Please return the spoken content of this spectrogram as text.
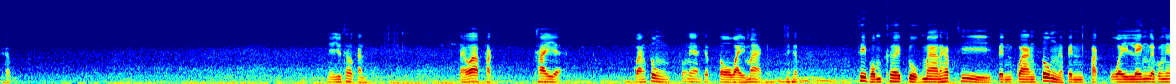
นะครับมีอายุเท่ากัน แต่ว่าผักไทยอะกวางตุ้งพวกนี้จะโตไวมากนะครับ ที่ผมเคยปลูกมานะครับ ที่เป็นกวางตุ้งเนี่ยเป็นผักปวยเล้งอะไรพวกนี้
